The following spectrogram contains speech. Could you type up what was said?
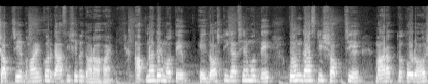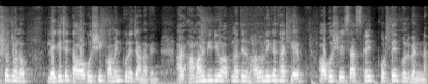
সবচেয়ে ভয়ঙ্কর গাছ হিসেবে ধরা হয়। আপনাদের মতে এই দশটি গাছের মধ্যে কোন গাছটি সবচেয়ে মারাত্মক ও রহস্যজনক লেগেছে তা অবশ্যই কমেন্ট করে জানাবেন। আর আমার ভিডিও আপনাদের ভালো লেগে থাকলে অবশ্যই সাবস্ক্রাইব করতে ভুলবেন না।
